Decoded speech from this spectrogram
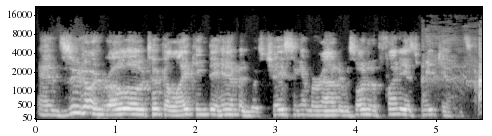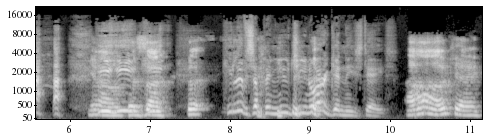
And Zoot Horn Rollo took a liking to him and was chasing him around. It was one of the funniest weekends. You know, He- he- 'cause, uh, the, he lives up in Eugene, Oregon these days. oh, okay.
